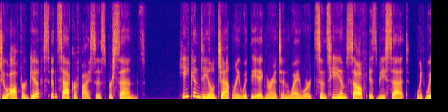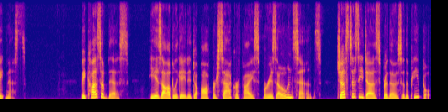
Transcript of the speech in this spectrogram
to offer gifts and sacrifices for sins. He can deal gently with the ignorant and wayward, since he himself is beset with weakness. Because of this, he is obligated to offer sacrifice for his own sins, just as he does for those of the people.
